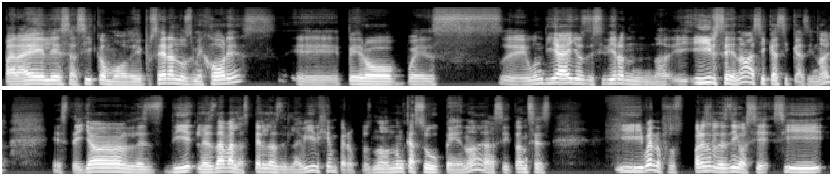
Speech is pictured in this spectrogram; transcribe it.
Para él es así como de, pues eran los mejores, eh, pero pues eh, un día ellos decidieron irse, ¿no? Así casi casi, ¿no? Este, yo les, les daba las perlas de la Virgen, pero pues no, nunca supe, ¿no? Así, entonces, y bueno, pues por eso les digo, si, si,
